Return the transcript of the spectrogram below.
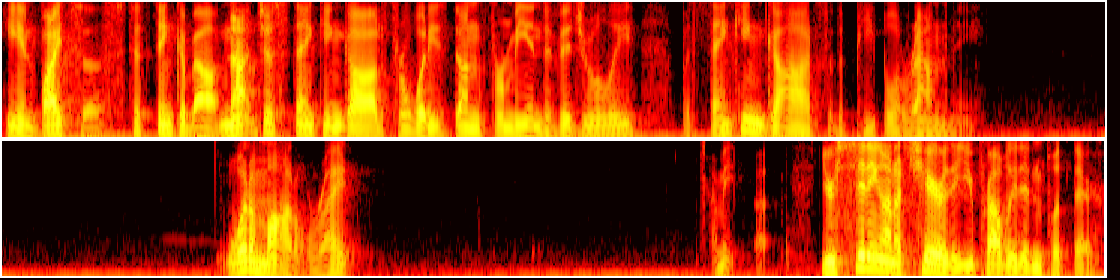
he invites us to think about not just thanking God for what he's done for me individually, but thanking God for the people around me. What a model, right? I mean, uh, you're sitting on a chair that you probably didn't put there.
